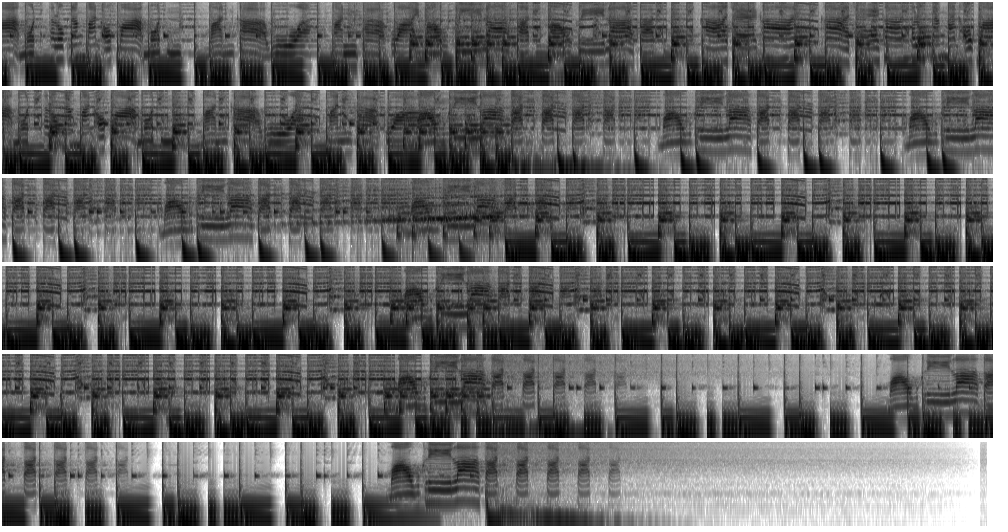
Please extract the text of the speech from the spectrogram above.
เมาคลีลาสัตว์สัตว์สัตว์สัตว์เมา เมาคลีล่าสัตว์สัตว์สัตว์สัตว์สัตว์เมาคลีล่าสัตว์สัตว์สัตว์สัตว์สัตว์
